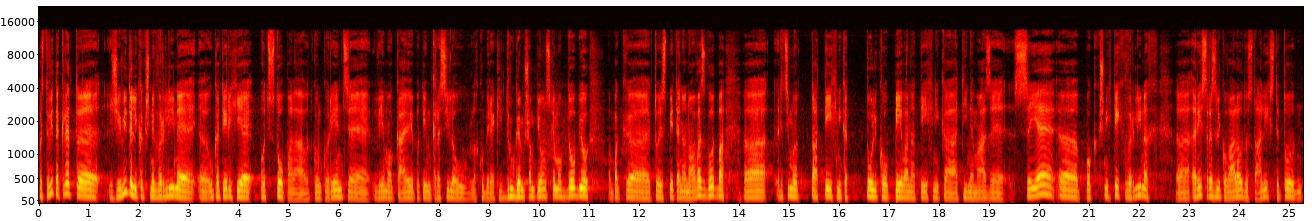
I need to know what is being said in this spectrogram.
Pa ste vi takrat uh, že videli kakšne vrline, uh, v katerih je odstopala od konkurence, vemo, kaj je potem krasilo v, lahko bi rekli, drugem šampionskem obdobju, ampak uh, to je spet ena nova zgodba. Recimo ta tehnika, toliko opevana tehnika Tine Maze, se je po kakšnih teh vrlinah res razlikovala od ostalih? Ste to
